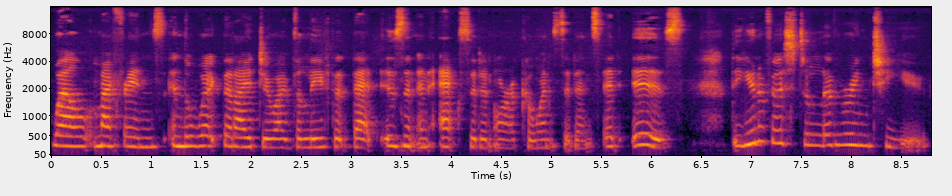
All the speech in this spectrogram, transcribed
Well, my friends, in the work that I do, I believe that that isn't an accident or a coincidence. It is the universe delivering to you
